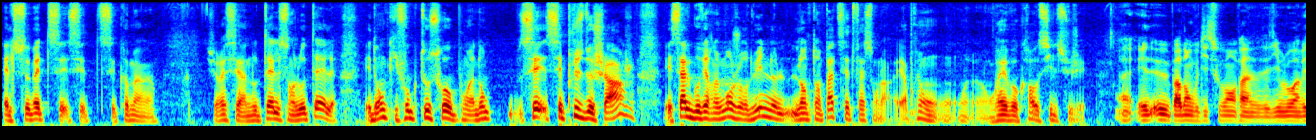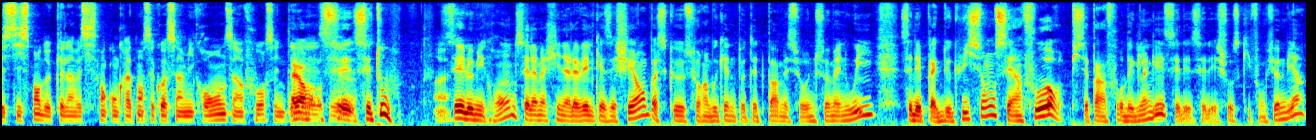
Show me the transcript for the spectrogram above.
elles se mettent, c'est comme un c'est un hôtel sans l'hôtel. Et donc, il faut que tout soit au point. Donc, c'est plus de charges. Et ça, le gouvernement aujourd'hui ne l'entend pas de cette façon-là. Et après, on, réévoquera aussi le sujet. Et, euh, pardon, vous dites souvent, enfin, vous dites investissement, de quel investissement concrètement C'est quoi? C'est un micro-ondes, c'est un four, c'est une télé? Alors, c'est tout. C'est le micro-ondes, c'est la machine à laver le cas échéant, parce que sur un week-end peut-être pas, mais sur une semaine oui. C'est des plaques de cuisson, c'est un four, puis c'est pas un four déglingué, c'est des, des, choses qui fonctionnent bien.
